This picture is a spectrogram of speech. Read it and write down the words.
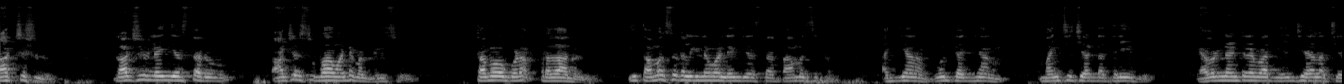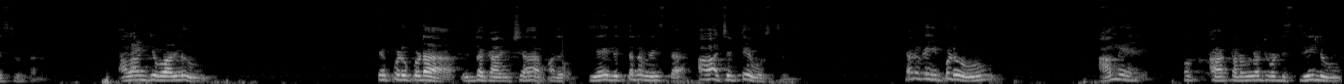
రాక్షసులు రాక్షసులు ఏం చేస్తారు? రాక్షస స్వభావం అంటే మనకు తెలుసు. తమో గుణ ప్రధానులు. ఈ తమస్సు కలిగిన వాళ్ళు ఏం చేస్తారు? తామసికం అజ్ఞానం పూర్తి అజ్ఞానం మంచి చెడ్డ తెలియదు. ఎవరినంటే వారిని ఏం చేయాలో చేస్తుంటారు. అలాంటి వాళ్ళు ఎప్పుడు కూడా యుద్ధకాంక్ష పద ఏ విత్తనం వేస్తే ఆ చెట్టే వస్తుంది. కనుక ఇప్పుడు ఆమె ఒక- అక్కడ ఉన్నటువంటి స్త్రీలు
